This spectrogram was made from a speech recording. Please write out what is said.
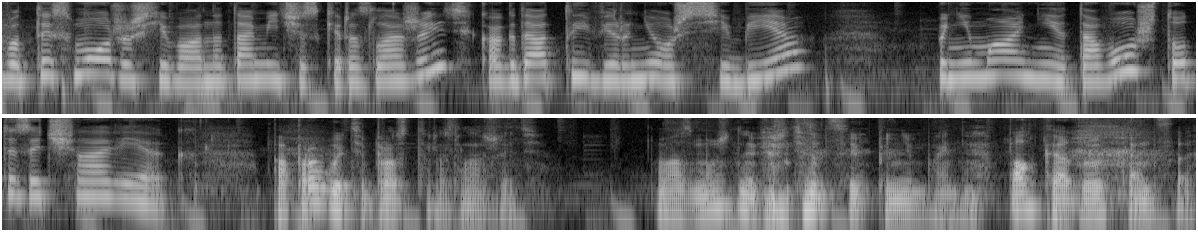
Вот ты сможешь его анатомически разложить, когда ты вернешь себе понимание того, что ты за человек. Попробуйте просто разложить. Возможно, вернется и понимание. Палка о двух концах.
